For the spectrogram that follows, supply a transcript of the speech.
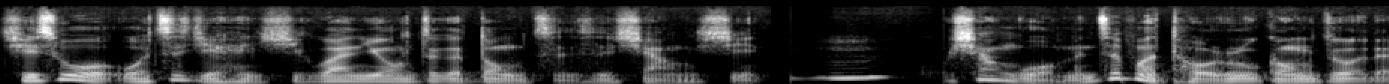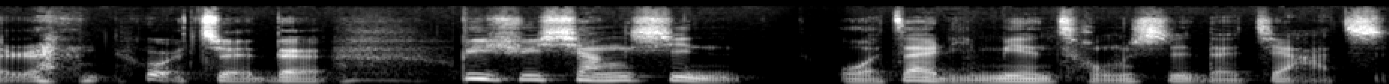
其实我我自己很习惯用这个动词是相信。嗯，像我们这么投入工作的人，我觉得必须相信我在里面从事的价值，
